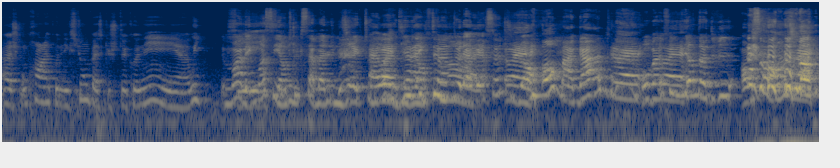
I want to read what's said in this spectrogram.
Euh, je comprends la connexion parce que je te connais et euh, oui. Moi, avec moi, c'est un truc, ça m'allume directement. Ah ouais, directement, de la personne, je suis genre, oh my god, on va finir notre vie ensemble, genre,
